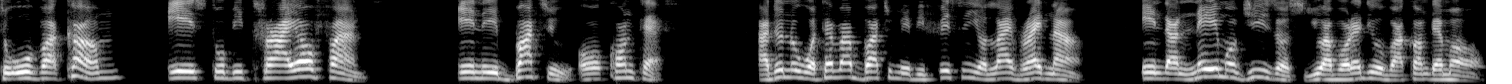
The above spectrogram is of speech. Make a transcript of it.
To overcome is to be triumphant in a battle or contest. I don't know whatever battle may be facing your life right now. In the name of Jesus, you have already overcome them all.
